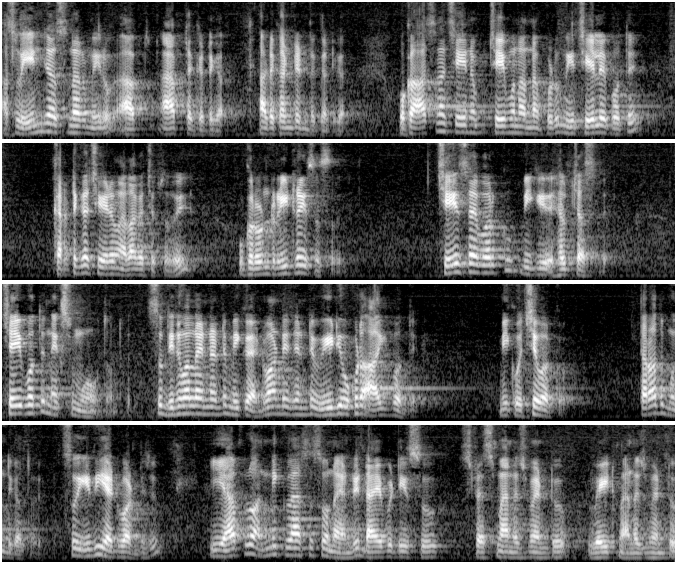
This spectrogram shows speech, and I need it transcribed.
అసలు ఏం చేస్తున్నారు మీరు యాప్ యాప్ తగ్గట్టుగా అంటే కంటెంట్ తగ్గట్టుగా? ఒక ఆసన చేయన చేయమని అన్నప్పుడు మీరు చేయలేకపోతే కరెక్ట్గా చేయడం ఎలాగో చెప్తుంది. ఒక రెండు రీట్రైస్ వస్తుంది. చేసే వరకు మీకు హెల్ప్ చేస్తుంది. చేయకపోతే నెక్స్ట్ మూవ్ అవుతుంది సో దీనివల్ల ఏంటంటే మీకు అడ్వాంటేజ్ అంటే వీడియో కూడా ఆగిపోద్ది. మీకు వచ్చే వరకు. తర్వాత ముందుకెళ్తుంది. సో ఇది అడ్వాంటేజ్. ఈ యాప్లో అన్ని క్లాసెస్ ఉన్నాయండి. Diabetes stress management weight management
